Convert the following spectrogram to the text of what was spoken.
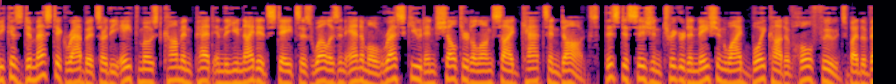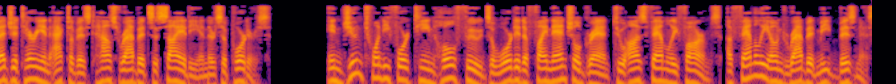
Because domestic rabbits are the eighth most common pet in the United States as well as an animal rescued and sheltered alongside cats and dogs, this decision triggered a nationwide boycott of Whole Foods by the vegetarian activist House Rabbit Society and their supporters. In June 2014 Whole Foods awarded a financial grant to Oz Family Farms, a family-owned rabbit meat business.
